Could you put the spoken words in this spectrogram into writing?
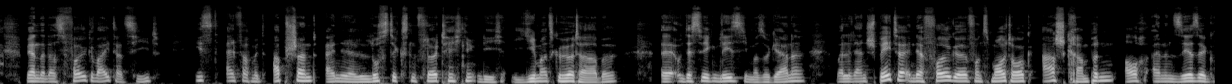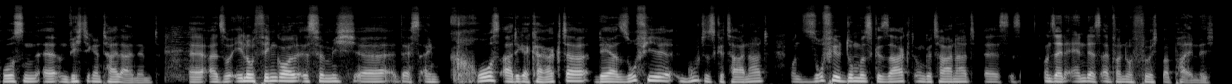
während dann das Volk weiterzieht ist einfach mit Abstand eine der lustigsten Flirttechniken, die ich jemals gehört habe. Äh, und deswegen lese ich immer so gerne, weil er dann später in der Folge von Smalltalk Arschkrampen auch einen sehr, sehr großen äh, und wichtigen Teil einnimmt. Äh, also Elo Thingol ist für mich, äh, der ist ein großartiger Charakter, der so viel Gutes getan hat und so viel Dummes gesagt und getan hat. Es ist, und sein Ende ist einfach nur furchtbar peinlich.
